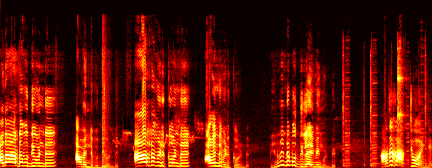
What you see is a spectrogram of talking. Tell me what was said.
അതാരുടെ ബുദ്ധി കൊണ്ട് അവന്റെ ബുദ്ധി കൊണ്ട് ആരുടെ മിടുക്കുണ്ട്? അവന്റെ മിടുക്കുണ്ട്. പിന്നെ നിന്റെ ബുദ്ധിയില്ലായ്മയും കൊണ്ട്. അത് കറക്റ്റ് പോയിന്റ്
